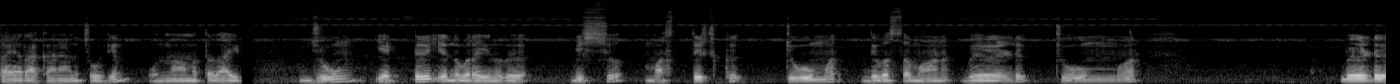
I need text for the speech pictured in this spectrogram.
തയ്യാറാക്കാനാണ് ചോദ്യം ഒന്നാമത്തതായി ജൂൺ എട്ട് എന്ന് പറയുന്നത് വിശ്വ മസ്തിഷ്ക് ട്യൂമർ ദിവസമാണ് world tumour world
